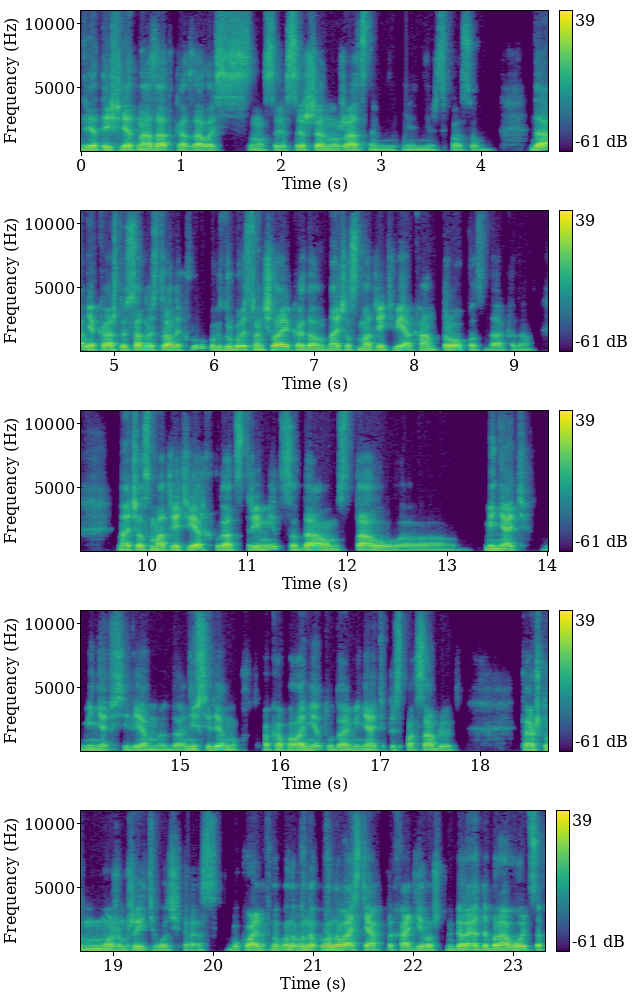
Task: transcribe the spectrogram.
2000 лет назад казалось ну, совершенно ужасным, неспособным. Да, мне кажется, то с одной стороны хрупок, с другой стороны человек, когда он начал смотреть вверх, антропос, да, когда он начал смотреть вверх, куда-то стремиться, да, он стал э, менять, менять Вселенную, да, не Вселенную, пока планету, да, менять и приспосабливать так, что мы можем жить. Вот сейчас буквально в, в, в новостях проходило, что набирают добровольцев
